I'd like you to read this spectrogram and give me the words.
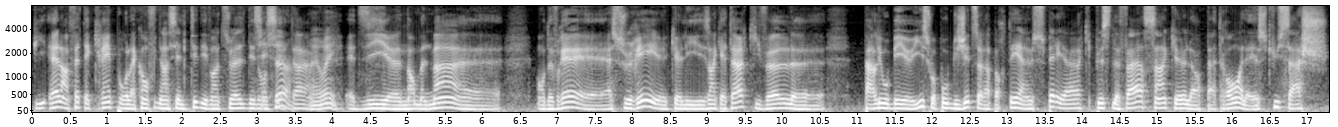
puis elle, en fait, elle craint pour la confidentialité d'éventuels ça. dénonciateurs. Oui, oui. Elle dit normalement, on devrait assurer que les enquêteurs qui veulent parler au BEI soient pas obligés de se rapporter à un supérieur qui puisse le faire sans que leur patron à la SQ sache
